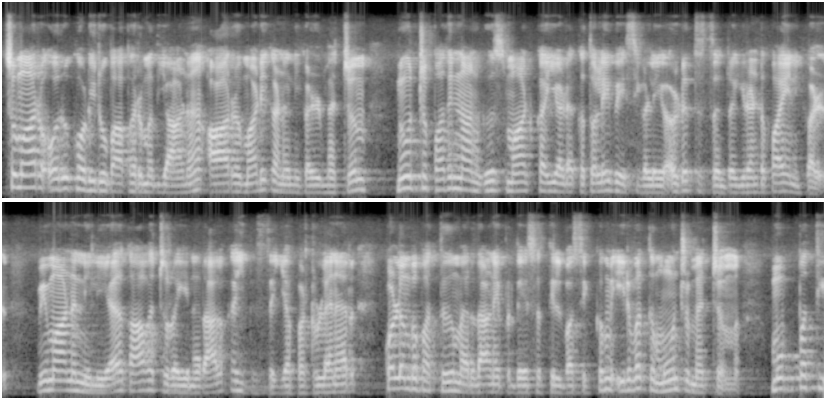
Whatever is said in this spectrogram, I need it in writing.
சுமார் ஒரு கோடி ரூபாய் பெறுமதியான ஆறு மடிக்கணினிகள் மற்றும் நூற்று பதினான்கு ஸ்மார்ட் கையடக்க தொலைபேசிகளை எடுத்து சென்ற இரண்டு பயணிகள் விமான நிலைய காவல்துறையினரால் கைது செய்யப்பட்டுள்ளனர். கொழும்பு பத்து மருதானை பிரதேசத்தில் வசிக்கும் இருபத்தி மூன்று மற்றும் முப்பத்தி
